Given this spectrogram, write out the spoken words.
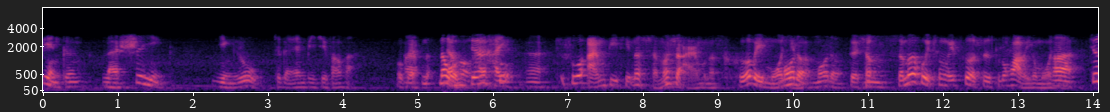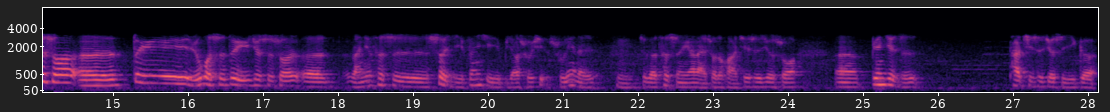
变更，来适应引入这个 MBT 方法。OK，、啊那那我们先还嗯。说 MBT，那什么是 M 呢？何为模型？Model model 对，什、嗯。什么会称为测试自动化的一个模型？啊，就是说呃，对于如果是对于就是说呃软件测试设计分析比较熟悉熟练的嗯。这个测试人员来说的话，其实就是说呃边界值它其实就是一个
